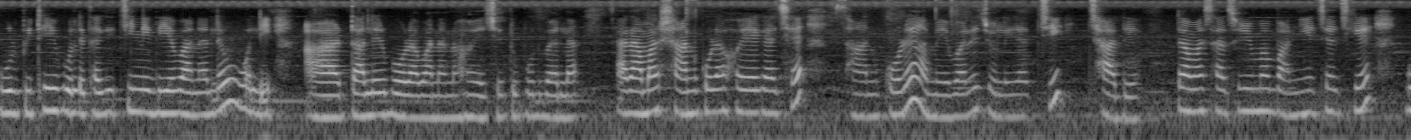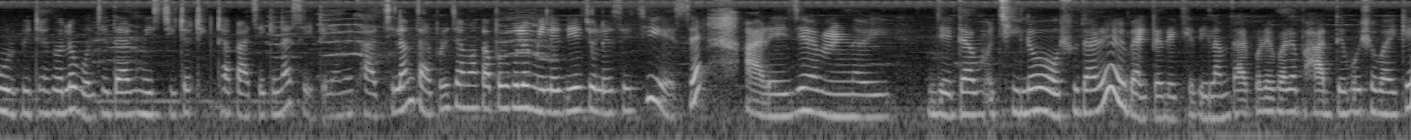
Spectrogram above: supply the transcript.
গুড় পিঠেই বলে থাকি, চিনি দিয়ে বানালেও বলি, আর তালের বড়া বানানো হয়েছে দুপুরবেলা। আর আমার স্নান করা হয়ে গেছে। স্নান করে আমি এবারে চলে যাচ্ছি ছাদে। তো আমার শাশুড়ি মা বানিয়েছে আজকে গুড় পিঠেগুলো। বলছে, দেখ, মিষ্টিটা ঠিকঠাক আছে কিনা? সেটাই আমি খাচ্ছিলাম। তারপরে জামা কাপড়গুলো মিলে দিয়ে চলে এসেছি এসে। আর এই যে ওই যেটা ছিল ওষুধ আরে ওই ব্যাগটা রেখে দিলাম। তারপরে এবারে ভাত দেব সবাইকে।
